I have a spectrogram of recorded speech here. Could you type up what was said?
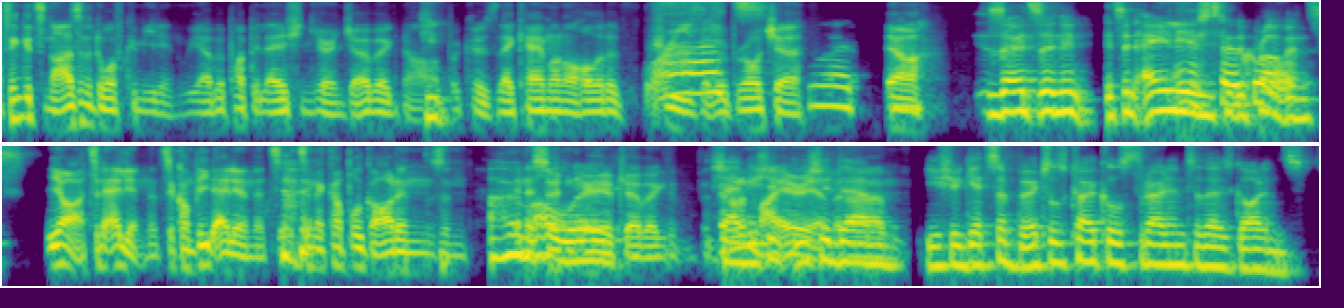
I think it's Knysna dwarf chameleon. We have a population here in Joburg now because they came on a whole lot of trees that were brought here. what Yeah, so it's an it's an alien is to the cool. province. yeah, it's an alien. It's a complete alien. It's it's in a couple gardens and Oh in a my certain area of word. Joburg. They're Shag, not you in my should, you area, should, but um, um, you should get some Burchell's coucals thrown into those gardens.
